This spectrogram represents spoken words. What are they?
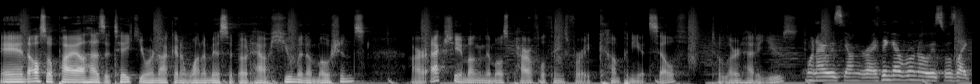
And also, Payal has a take you are not going to want to miss about how human emotions are actually among the most powerful things for a company itself to learn how to use. When I was younger, I think everyone always was like,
